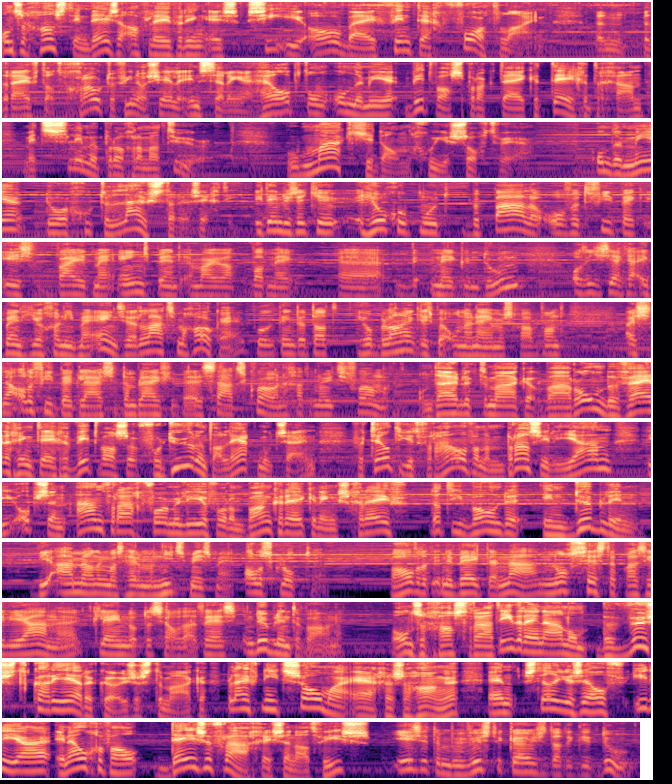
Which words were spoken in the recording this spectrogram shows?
Onze gast in deze aflevering is CEO bij Fintech Fourthline, een bedrijf dat grote financiële instellingen helpt om onder meer witwaspraktijken tegen te gaan met slimme programmatuur. Hoe maak je dan goede software? Onder meer door goed te luisteren, zegt hij. Ik denk dus dat je heel goed moet bepalen of het feedback is waar je het mee eens bent en waar je wat mee, uh, mee kunt doen. Of dat je zegt, ja, ik ben het hier gewoon niet mee eens. En dat laatste mag ook. Hè. Ik denk dat dat heel belangrijk is bij ondernemerschap. Want als je naar alle feedback luistert, dan blijf je bij de status quo en dan gaat er nooit iets veranderen. Om duidelijk te maken waarom beveiliging tegen witwassen voortdurend alert moet zijn, vertelt hij het verhaal van een Braziliaan die op zijn aanvraagformulier voor een bankrekening schreef dat hij woonde in Dublin. Die aanmelding was helemaal niets mis mee, alles klopte. Behalve dat in de week daarna nog 60 Brazilianen claimden op hetzelfde adres in Dublin te wonen. Onze gast raadt iedereen aan om bewust carrièrekeuzes te maken. Blijf niet zomaar ergens hangen en stel jezelf ieder jaar in elk geval deze vraag is zijn advies. Is het een bewuste keuze dat ik dit doe?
